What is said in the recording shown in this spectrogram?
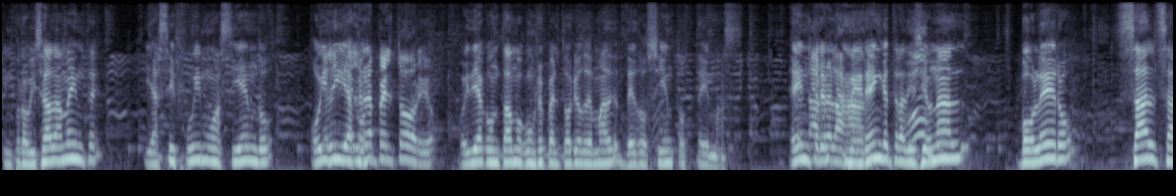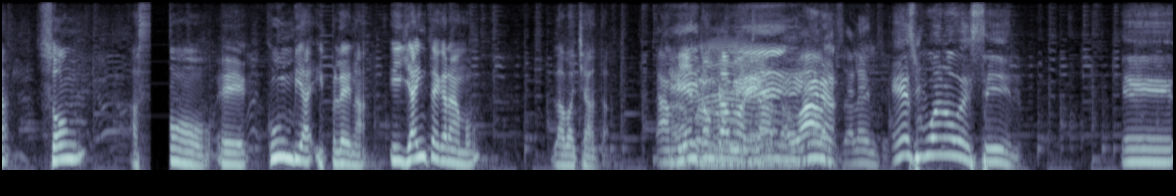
improvisadamente, y así fuimos haciendo. Hoy El- día el con- repertorio. Hoy día contamos con un repertorio de más de 200 temas. Entre merengue tradicional, bolero, salsa, son, eh, cumbia y plena. Y ya integramos la bachata. También Ah, toca bien. bachata. Wow, Mira, excelente. Es bueno decir que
